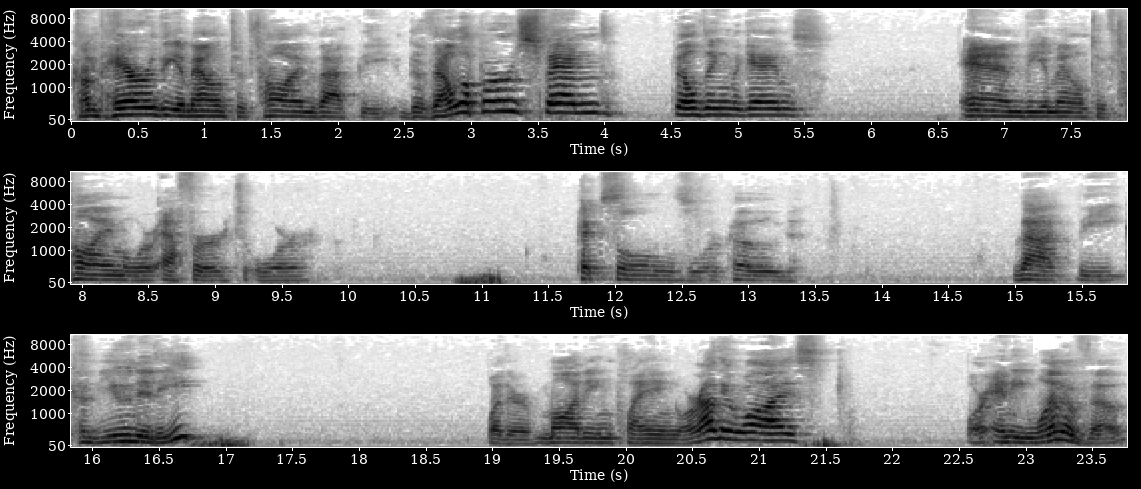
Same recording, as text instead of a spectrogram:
compare the amount of time that the developers spend building the games and the amount of time or effort or pixels or code that the community, whether modding, playing, or otherwise, or any one of those,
